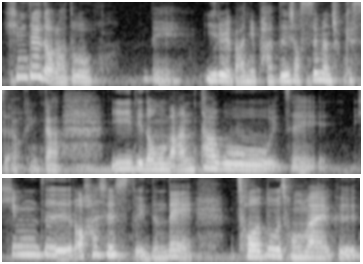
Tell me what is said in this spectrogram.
힘들더라도 네, 일을 많이 받으셨으면 좋겠어요. 그러니까 일이 너무 많다고 이제 힘들어 하실 수도 있는데 저도 정말 그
